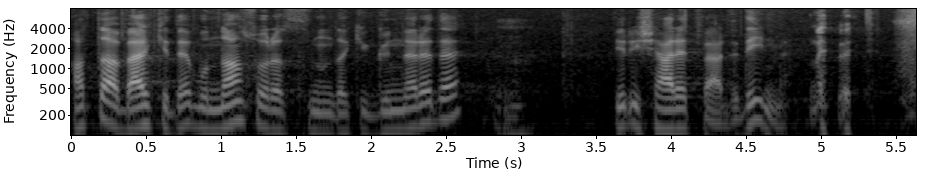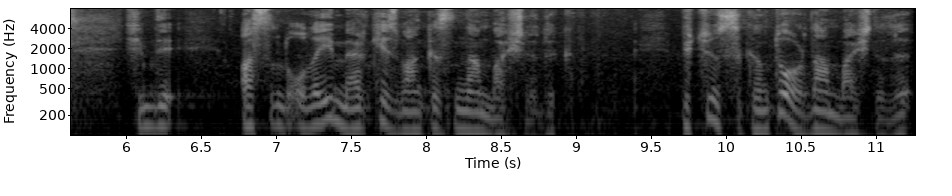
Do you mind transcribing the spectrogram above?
Hatta belki de bundan sonrasındaki günlere de bir işaret verdi değil mi? Evet. Şimdi aslında olayı Merkez Bankası'ndan başladık. Bütün sıkıntı oradan başladı.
